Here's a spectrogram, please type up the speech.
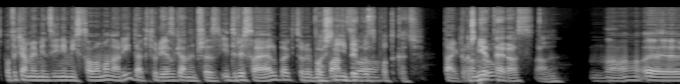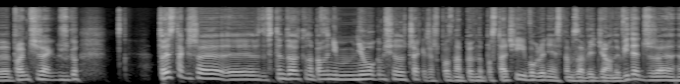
Spotykamy m.in. Solomona Rida, który jest grany przez Idrisa Elbe, który Właśnie był bardzo... idę go spotkać. Tak, znaczy, nie był... teraz, ale... No, e, powiem Ci, że jak już go... To jest tak, że y, w tym dodatku naprawdę nie, nie mogłem się doczekać, aż poznam pewne postaci i w ogóle nie jestem zawiedziony. Widać, że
